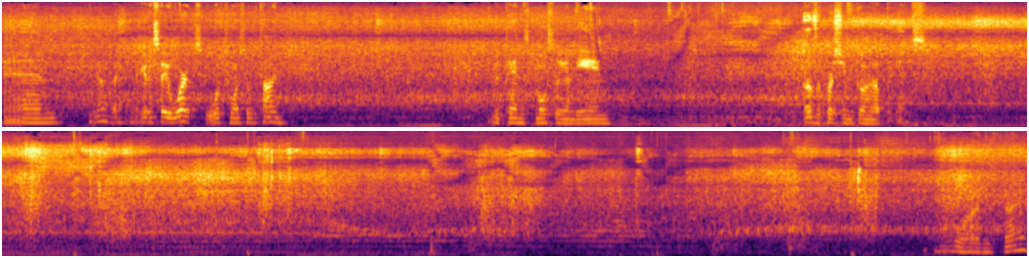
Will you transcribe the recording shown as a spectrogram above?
And, you know, I, I gotta say it works. It works most of the time. It depends mostly on the aim. of the person you're going up against. What is this guy?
